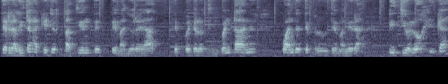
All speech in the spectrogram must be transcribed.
se realizan aquellos pacientes de mayor edad, después de los 50 años, cuando se produce de manera fisiológica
